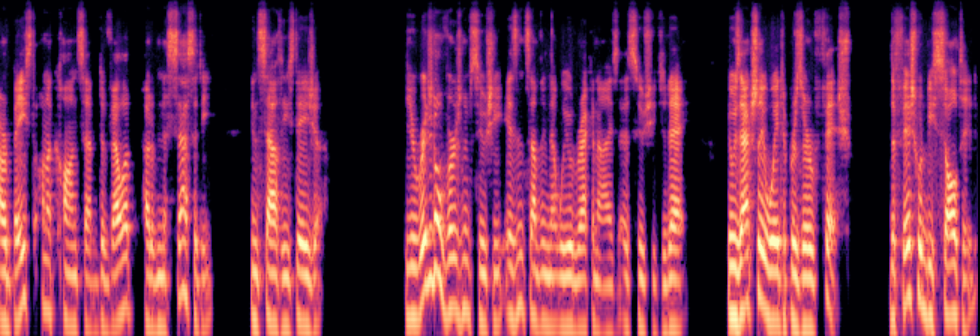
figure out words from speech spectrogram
are based on a concept developed out of necessity in Southeast Asia. The original version of sushi isn't something that we would recognize as sushi today. It was actually a way to preserve fish. The fish would be salted,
